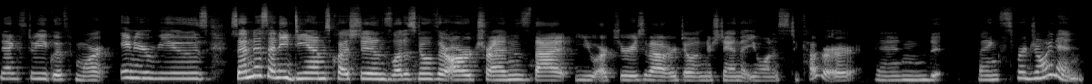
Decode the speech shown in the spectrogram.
next week with more interviews. Send us any dms questions. Let us know if there are trends that you are curious about or don't understand that you want us to cover. And thanks for joining.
